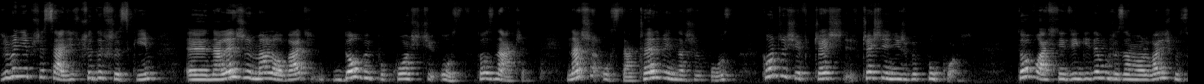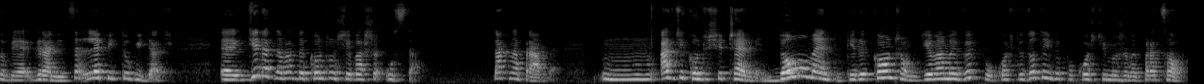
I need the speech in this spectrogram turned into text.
Żeby nie przesadzić, przede wszystkim e, należy malować do wypukłości ust. To znaczy, nasze usta, czerwień naszych ust kończy się wcześ, wcześniej niż wypukłość. To właśnie dzięki temu, że zamalowaliśmy sobie granice, lepiej to widać. Gdzie tak naprawdę kończą się Wasze usta? Tak naprawdę. Mm, A gdzie kończy się czerwień? Do momentu, kiedy kończą, gdzie mamy wypukłość, to do tej wypukłości możemy pracować.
